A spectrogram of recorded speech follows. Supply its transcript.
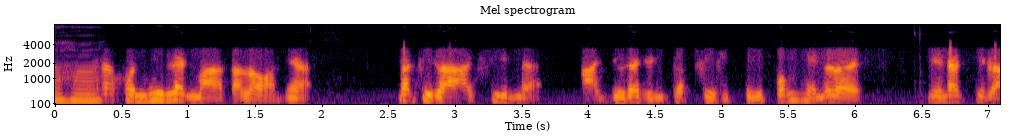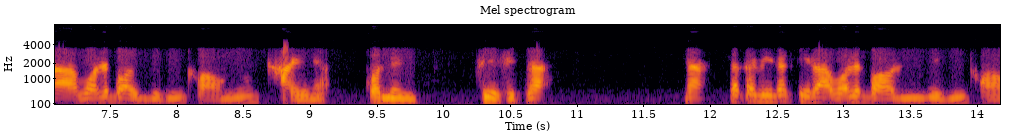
อ่าฮะถ้าคนที่เล่นมาตลอดเนี่ย นักกีฬาอาชีพเนี่ย อาจอยู่ได้ถึงเกือบ40ปี ผมเห็นเลย มีนักกีฬาวอลเลย์บอลหญิงของไทยเนี่ย คนหนึ่ง40แล้ว นะแล้วก็มีนักกีฬาวอลเลย์บอลหญิงของ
